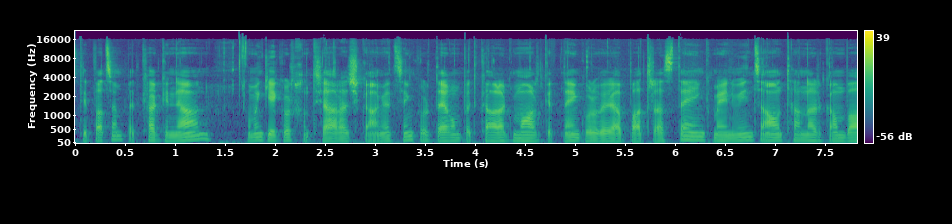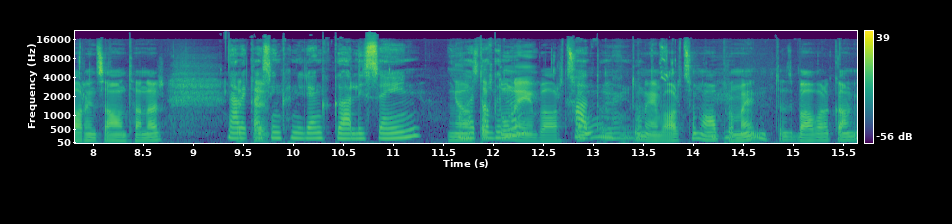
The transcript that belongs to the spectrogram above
ստիպված են պետքա գնան ու մենք երկրորդ խնդրի առաջ կանգնեցինք, որ տեղում պետք է արագ մարդ գտնենք, որ վերապատրաստենք, մենյուին ծանոթանար կամ բարին ծանոթանար։ Նարեկ, այսինքն իրենք գալիս էին Հետո տուն էին վարձում, տուն էին վարձում, ապրում էին, այդպես բավական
